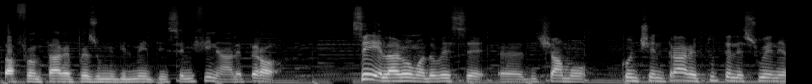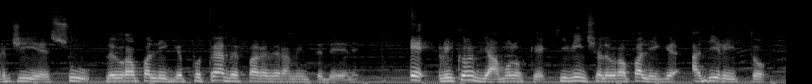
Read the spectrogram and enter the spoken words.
da affrontare presumibilmente in semifinale, però se la Roma dovesse, eh, diciamo, concentrare tutte le sue energie sull'Europa League potrebbe fare veramente bene. E ricordiamolo che chi vince l'Europa League ha diritto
